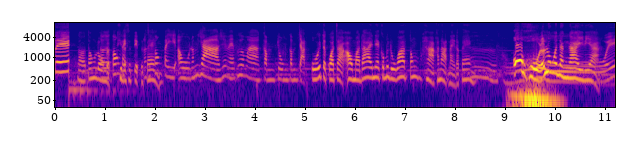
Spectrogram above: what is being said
เต้น เราต้องลงแบบเราจะต้องทีละสเต็ปนะเราแป้จะงต้องไปเอาน้ำยาใช่ไหมเพื่อมากำจงกำจัด โอ้ยแต่กว่าจะเอามาได้เนี่ยก็ไม่รู้ว่าต้องหาขนาดไหนละแป้งเออโอ้โห แล้วลงกันยังไงเนี่ยโอ้ย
